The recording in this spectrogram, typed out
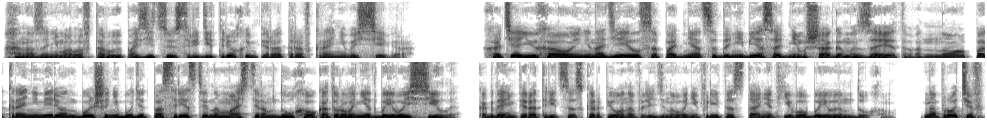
она занимала вторую позицию среди трех императоров Крайнего Севера. Хотя Юйхао и не надеялся подняться до небес одним шагом из-за этого, но, по крайней мере, он больше не будет посредственным мастером духа, у которого нет боевой силы, когда императрица Скорпионов Ледяного Нефрита станет его боевым духом. Напротив,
